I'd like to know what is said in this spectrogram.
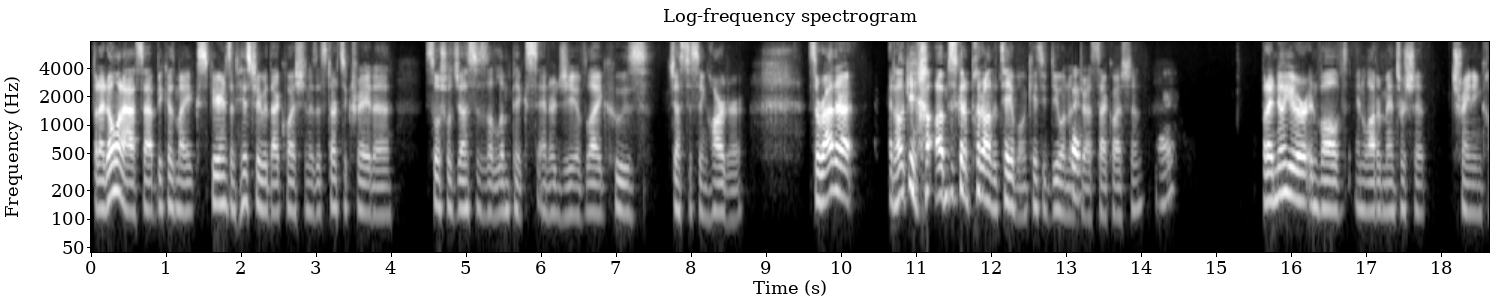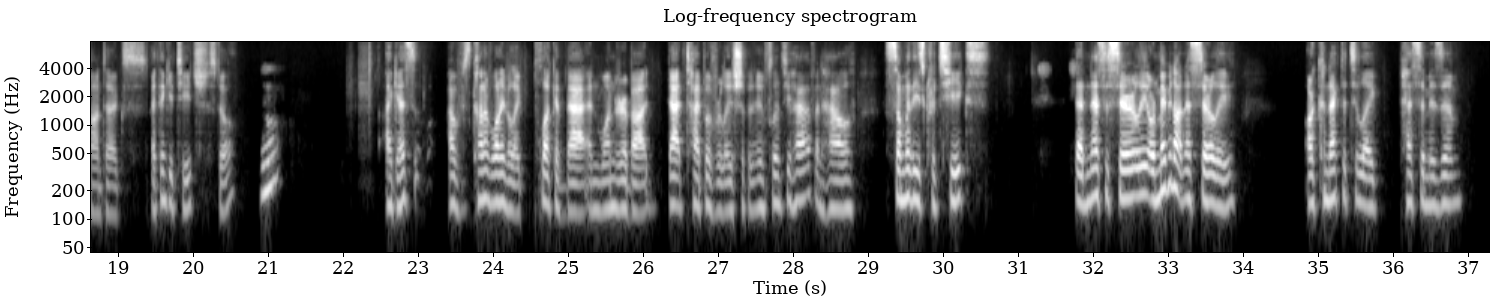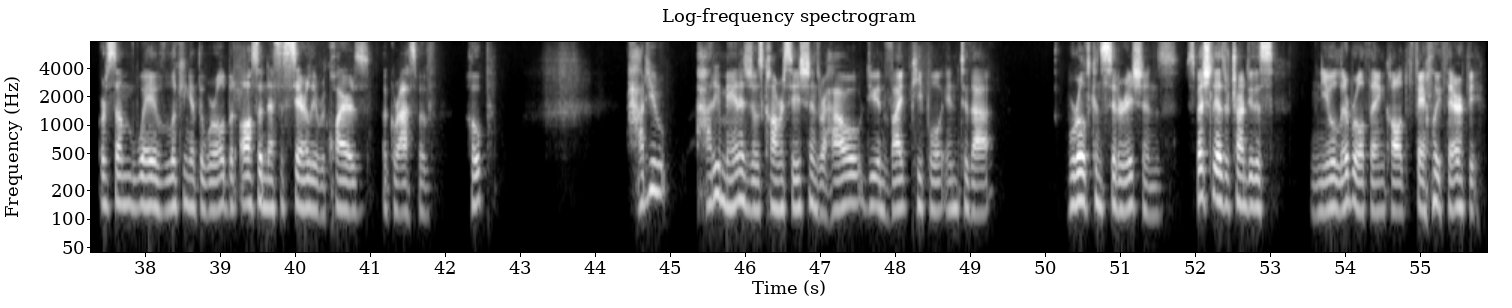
But I don't want to ask that because my experience and history with that question is it starts to create a social justice Olympics energy of like who's justicing harder. So rather, and I'll give, I'm just going to put it on the table in case you do want to address that question. Right. But I know you're involved in a lot of mentorship training contexts. I think you teach still. Mm-hmm. I guess I was kind of wanting to like pluck at that and wonder about that type of relationship and influence you have and how some of these critiques that necessarily or maybe not necessarily are connected to like pessimism or some way of looking at the world but also necessarily requires a grasp of hope. How do you how do you manage those conversations or how do you invite people into that world considerations especially as they're trying to do this neoliberal thing called family therapy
